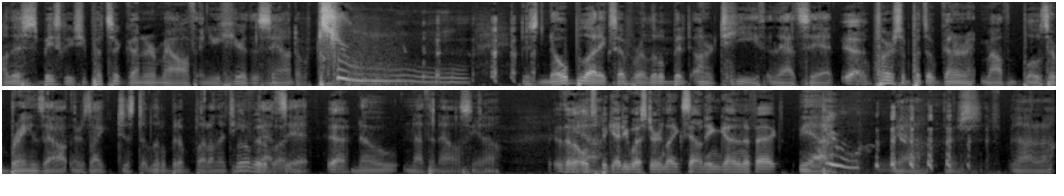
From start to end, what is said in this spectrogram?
On this, basically, she puts her gun in her mouth, and you hear the sound of. There's no blood except for a little bit on her teeth, and that's it. Yeah. The person puts a gun in her mouth and blows their brains out. There's like just a little bit of blood on the teeth. Little bit of that's it. Yeah. No, nothing else. You know. The old spaghetti western like sounding gun effect. Yeah. Yeah. I, was, I don't know.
